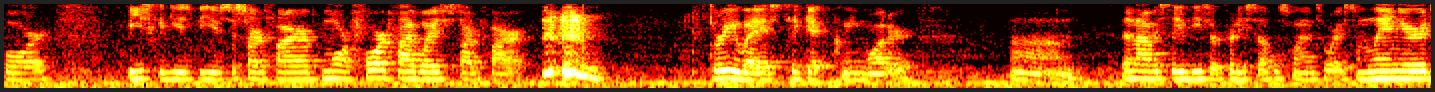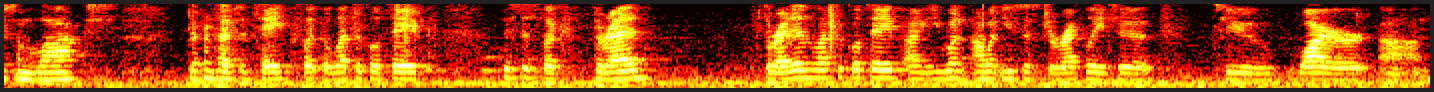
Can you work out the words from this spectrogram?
four. These could use be used to start a fire. More, four or five ways to start a fire. Three ways to get clean water. Um, then obviously these are pretty self-explanatory. Some lanyards, some locks, different types of tape, like electrical tape. This is like thread, threaded electrical tape. I mean, you wouldn't, I wouldn't use this directly to to wire um,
